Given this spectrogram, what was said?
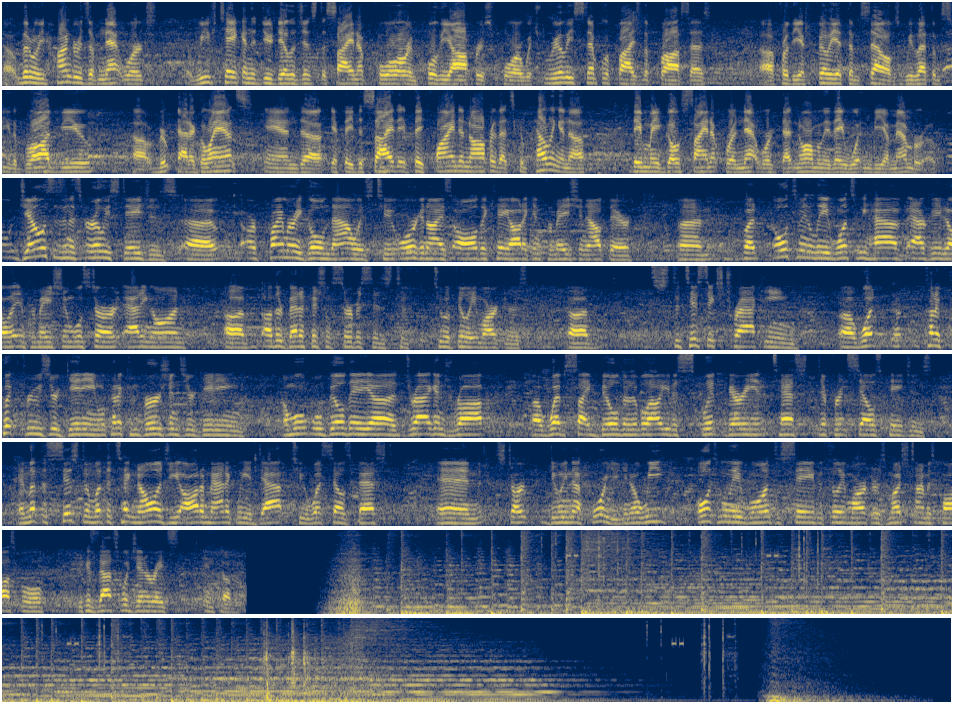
uh, literally hundreds of networks that we've taken the due diligence to sign up for and pull the offers for, which really simplifies the process uh, for the affiliate themselves. We let them see the broad view, uh, at a glance, and if they decide, if they find an offer that's compelling enough, they may go sign up for a network that normally they wouldn't be a member of. Jounce is in its early stages. Uh, our primary goal now is to organize all the chaotic information out there. Um, but ultimately, once we have aggregated all the information, we'll start adding on uh, other beneficial services to, to affiliate marketers. Uh, statistics tracking, uh, what kind of click throughs you're getting, what kind of conversions you're getting, and we'll, we'll build a uh, drag and drop uh, website builder that will allow you to split variant test different sales pages and let the system, let the technology automatically adapt to what sells best and start doing that for you. You know, we ultimately want to save affiliate marketers as much time as possible because that's what generates income.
